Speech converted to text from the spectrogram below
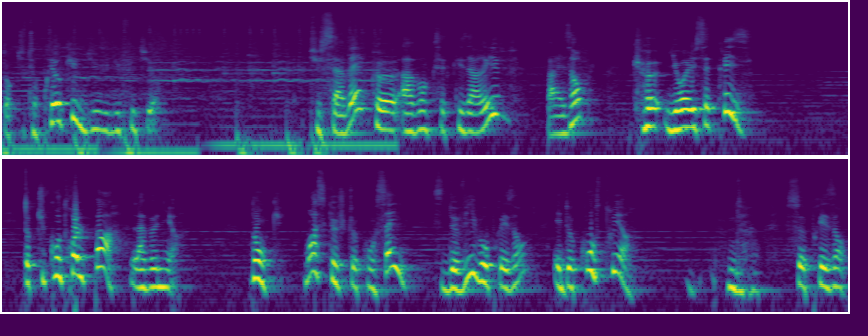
Donc, tu te préoccupes du, futur. Tu savais qu'avant que cette crise arrive, par exemple, qu'il y aurait eu cette crise. Donc, tu contrôles pas l'avenir. Donc, moi, ce que je te conseille, c'est de vivre au présent et de construire ce présent,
